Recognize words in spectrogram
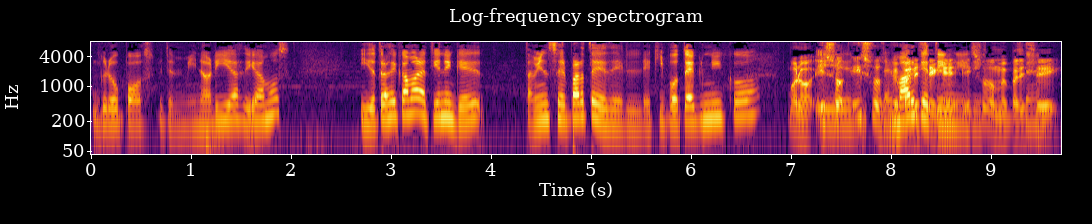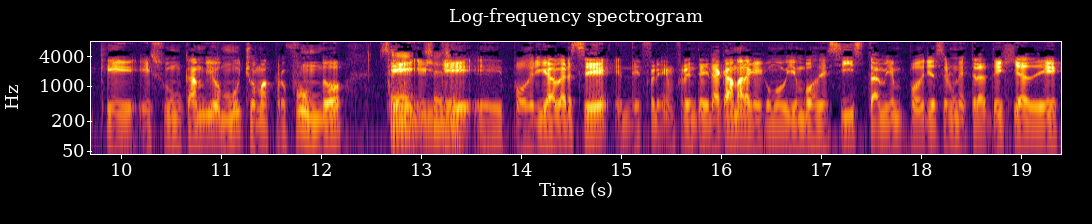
grupos de minorías, digamos, y detrás de cámara tiene que también ser parte del equipo técnico. Bueno, eso, eso me parece, que, y- eso me sí. parece que es un cambio mucho más profundo Sí, que el sí, que eh, podría verse de fre- enfrente de la cámara, que como bien vos decís, también podría ser una estrategia de,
